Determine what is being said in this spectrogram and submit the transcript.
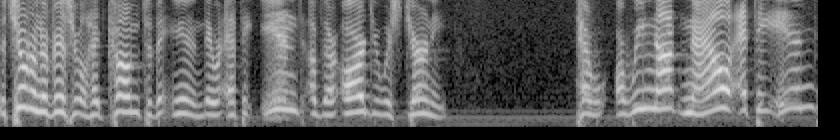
The children of Israel had come to the end. They were at the end of their arduous journey. Have, are we not now at the end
